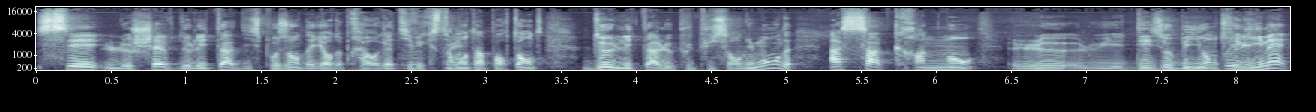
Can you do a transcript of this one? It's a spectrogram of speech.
C'est le chef de l'État disposant d'ailleurs de prérogatives extrêmement importantes de l'État le plus puissant du monde. Assad crânement le, lui est désobéi entre Oui, mais- guillemets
